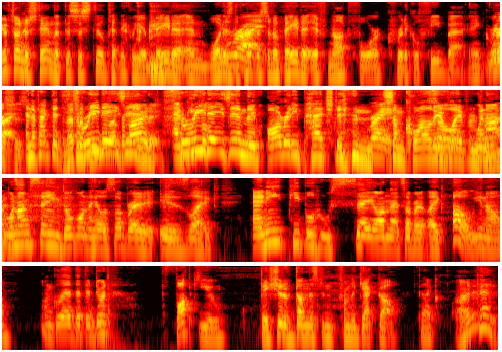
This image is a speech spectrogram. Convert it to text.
You have to understand that this is still technically a beta, and what is the Right. purpose of a beta if not for critical feedback and criticism? And the fact that And that's what three days in, providing. three people- days in, they've already patched in Right. some quality So of life improvements. when. I when I'm saying don't go on the Halo subreddit is like any people who say on that subreddit like, oh, you know, I'm glad that they're doing. Fuck you. They should have done this from from the get go. Like, I didn't. okay.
